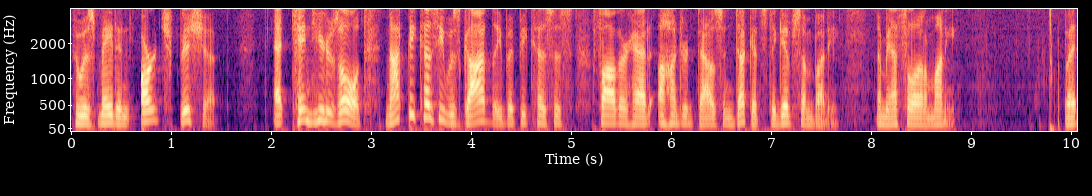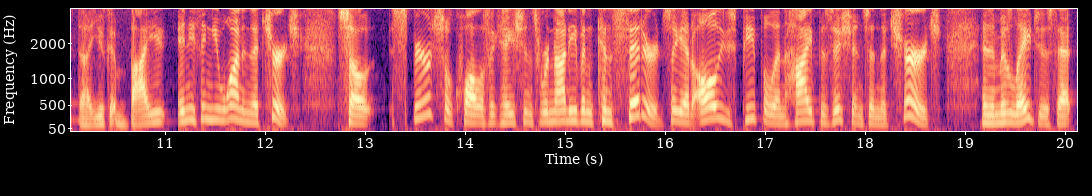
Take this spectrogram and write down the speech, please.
who was made an archbishop at 10 years old, not because he was godly, but because his father had 100,000 ducats to give somebody. I mean, that's a lot of money. But uh, you could buy anything you want in the church. So spiritual qualifications were not even considered. So you had all these people in high positions in the church in the Middle Ages that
